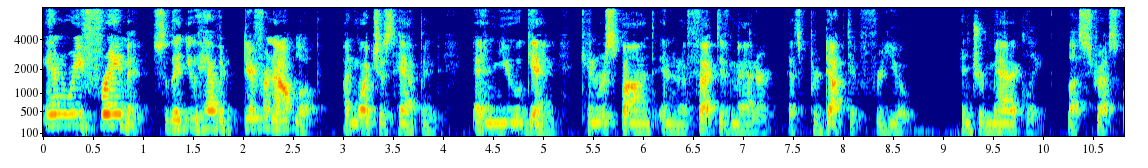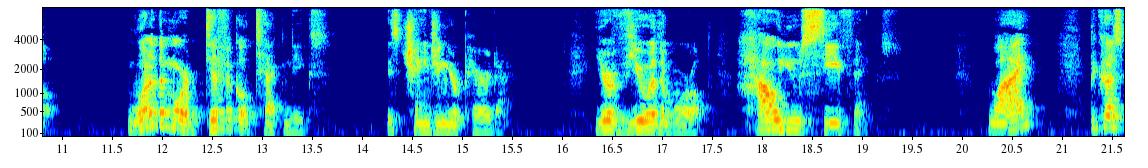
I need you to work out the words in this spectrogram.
and reframe it so that you have a different outlook on what just happened, and you again can respond in an effective manner that's productive for you and dramatically less stressful. One of the more difficult techniques is changing your paradigm, your view of the world, how you see things. Why? Because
